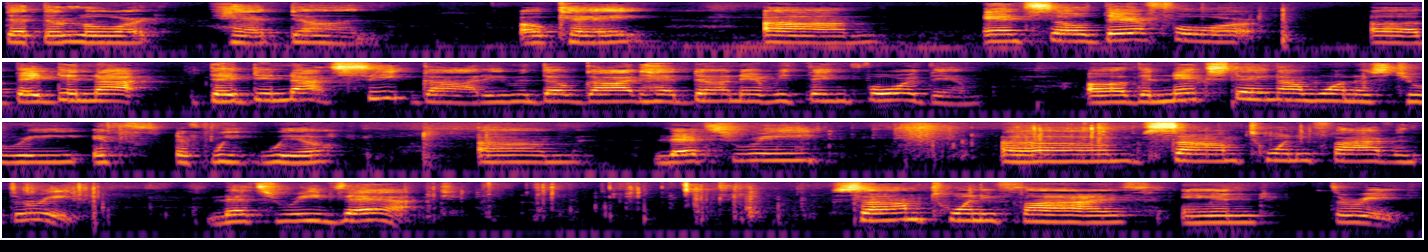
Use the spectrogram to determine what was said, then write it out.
that the Lord had done. Okay? Um, and so therefore uh, they did not they did not seek God, even though God had done everything for them. Uh, the next thing I want us to read, if if we will, um, let's read um, Psalm 25 and 3. Let's read that. Psalm 25 and 3.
